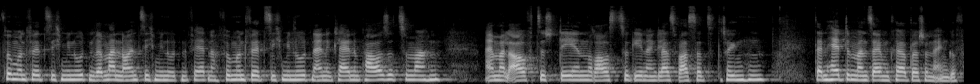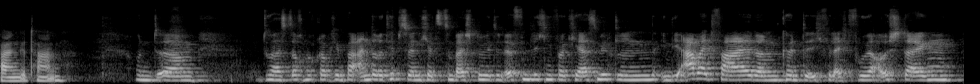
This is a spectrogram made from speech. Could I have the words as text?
45 Minuten, wenn man 90 Minuten fährt, nach 45 Minuten eine kleine Pause zu machen, einmal aufzustehen, rauszugehen, ein Glas Wasser zu trinken. Dann hätte man seinem Körper schon einen Gefallen getan. Und ähm, du hast auch noch, glaube ich, ein paar andere Tipps. Wenn ich jetzt zum Beispiel mit den öffentlichen Verkehrsmitteln in die Arbeit fahre, dann könnte ich vielleicht früher aussteigen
